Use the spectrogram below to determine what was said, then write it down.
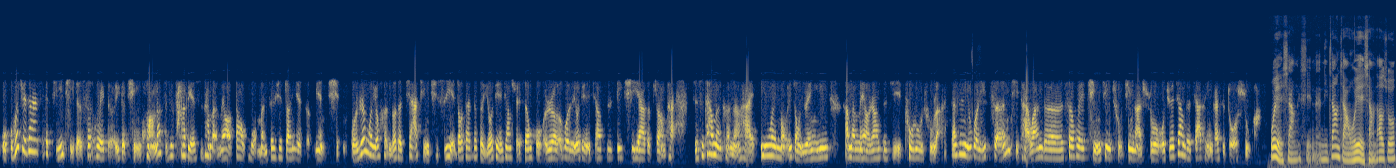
我我会觉得它是一个集体的社会的一个情况，那只是差别是他们没有到我们这些专业者面前。我认为有很多的家庭其实也都在这个有点像水深火热，或者有点像是低气压的状态，只是他们可能还因为某一种原因，他们没有让自己铺露出来。但是如果你整体台湾的社会情境处境来说，我觉得这样的家庭应该是多数啊。我也相信呢，你这样讲，我也想到说，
